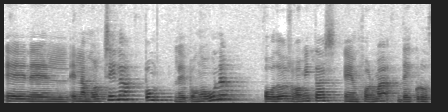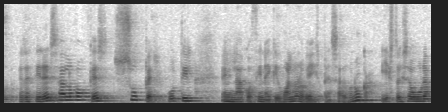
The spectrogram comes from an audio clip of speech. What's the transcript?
en, en la mochila, ¡pum! le pongo una o dos gomitas en forma de cruz. Es decir, es algo que es súper útil en la cocina y que igual no lo habéis pensado nunca. Y estoy segura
